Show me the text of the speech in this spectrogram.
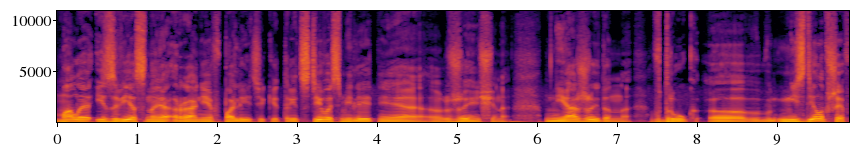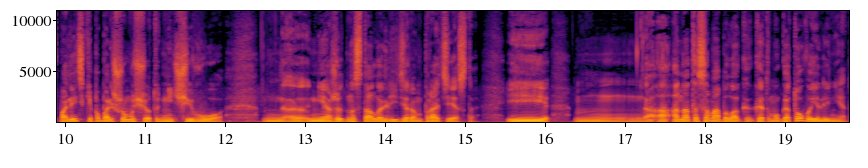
малоизвестная ранее в политике 38-летняя э, женщина неожиданно вдруг, э, не сделавшая в политике по большому счету ничего, э, неожиданно стала лидером протеста. И а она-то сама была к этому готова или нет?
